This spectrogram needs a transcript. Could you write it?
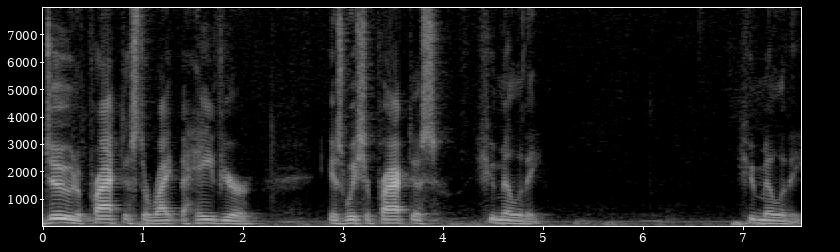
do to practice the right behavior is we should practice humility. Humility.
